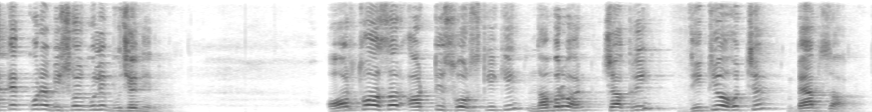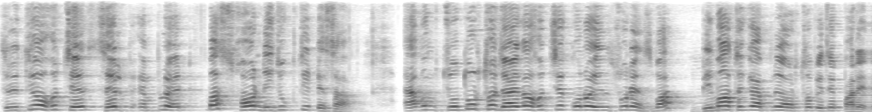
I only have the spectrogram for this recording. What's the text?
এক এক করে বিষয়গুলি বুঝে নিন। অর্থ আসার আটটি সোর্স কি কি? নাম্বার ওয়ান, চাকরি। দ্বিতীয় হচ্ছে ব্যবসা। তৃতীয় হচ্ছে সেলফ এমপ্লয়েড বা স্বনিযুক্তি পেশা। এবং চতুর্থ জায়গা হচ্ছে কোনো ইন্স্যুরেন্স বা বিমা থেকে আপনি অর্থ পেতে পারেন।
